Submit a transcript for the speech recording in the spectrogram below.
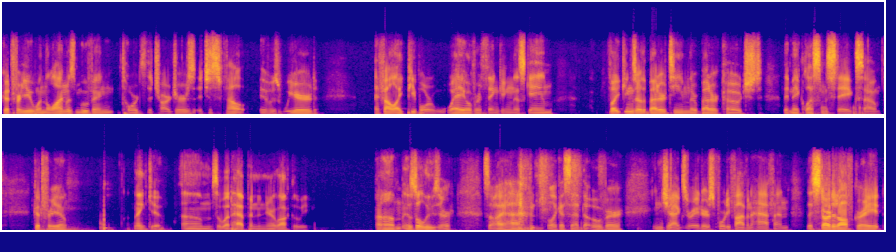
good for you. When the line was moving towards the Chargers, it just felt it was weird. It felt like people were way overthinking this game. Vikings are the better team. They're better coached. They make less mistakes. So good for you. Thank you. Um, so what happened in your lock of the week? Um, it was a loser. So I had, like I said, the over in Jags Raiders 45 and a half. And they started off great.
